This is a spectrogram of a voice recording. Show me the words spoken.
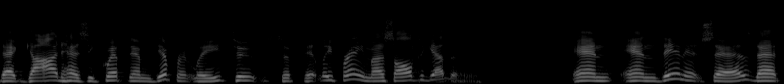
that God has equipped them differently to, to fitly frame us all together. And, and then it says that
